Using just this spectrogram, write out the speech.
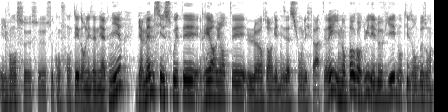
ils vont se, confronter dans les années à venir, eh bien même s'ils souhaitaient réorienter leurs organisations et les faire atterrir, ils n'ont pas aujourd'hui les leviers dont ils ont besoin.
